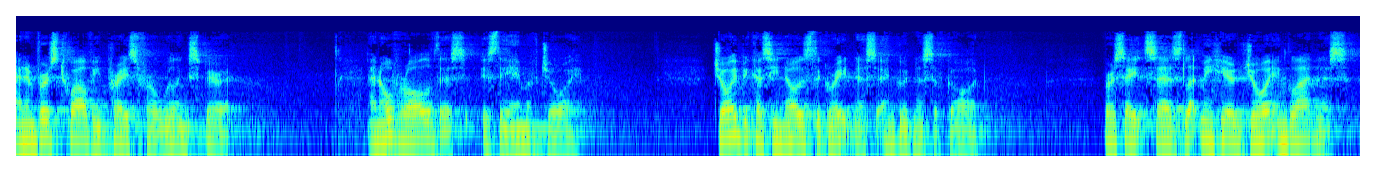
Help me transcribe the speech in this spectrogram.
And in verse 12, he prays for a willing spirit. And over all of this is the aim of joy. Joy because he knows the greatness and goodness of God. Verse 8 says, Let me hear joy and gladness.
